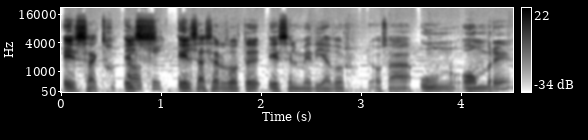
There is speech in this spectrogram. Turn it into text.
Exacto. El, ah, el sacerdote es el mediador. O sea, un hombre,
